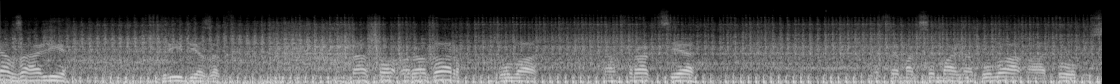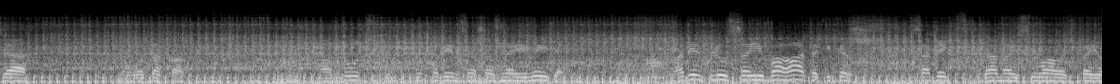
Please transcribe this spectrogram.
А ця взагалі дріб'язок. Та, що радар була, там фракція це максимальна була, а то вся ну, отака. А тут ну, подивимося, що з неї вийде. Один плюс, що її багато, тільки ж садить даною сівалочкою,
